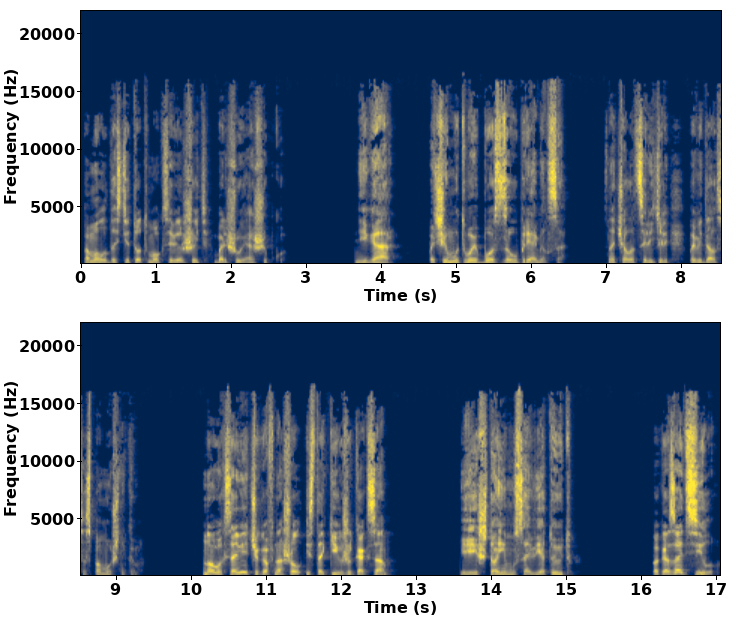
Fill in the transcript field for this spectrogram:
По молодости тот мог совершить большую ошибку. «Нигар, почему твой босс заупрямился?» Сначала целитель повидался с помощником. «Новых советчиков нашел из таких же, как сам». «И что ему советуют?» Показать силу.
